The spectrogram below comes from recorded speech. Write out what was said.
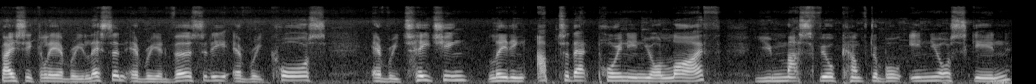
Basically, every lesson, every adversity, every course, every teaching leading up to that point in your life, you must feel comfortable in your skin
